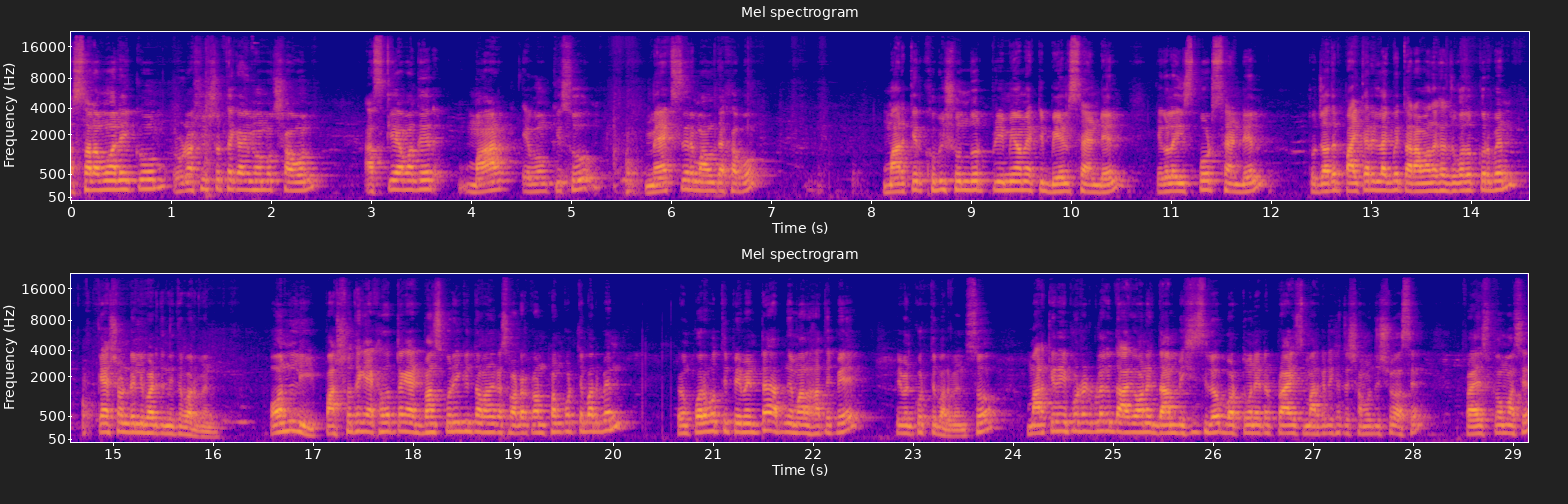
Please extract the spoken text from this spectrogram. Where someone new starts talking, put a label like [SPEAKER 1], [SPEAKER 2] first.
[SPEAKER 1] আসসালামু আলাইকুম, রোনা শীর্ষ থেকে আমি মোহাম্মদ শাওন। আজকে আমাদের মার্ক এবং কিছু ম্যাক্সের মাল দেখাবো। মার্কের খুবই সুন্দর প্রিমিয়াম একটি বেল্ট স্যান্ডেল, এগুলো স্পোর্টস স্যান্ডেল। তো যাদের পাইকারি লাগবে তারা আমাদের কাছে যোগাযোগ করবেন, ক্যাশ অন ডেলিভারিতে নিতে পারবেন। অনলি পাঁচশো থেকে এক হাজার টাকা অ্যাডভান্স করেই কিন্তু আমাদের কাছে অর্ডার কনফার্ম করতে পারবেন এবং পরবর্তী পেমেন্টটা আপনি মাল হাতে পেয়ে পেমেন্ট করতে পারবেন। সো মার্কেটের এই প্রোডাক্টগুলো কিন্তু আগে অনেক দাম বেশি ছিল, বর্তমানে এটা প্রাইস মার্কেটের ক্ষেত্রে সামঞ্জস্য আছে। প্রাইস কম আছে।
